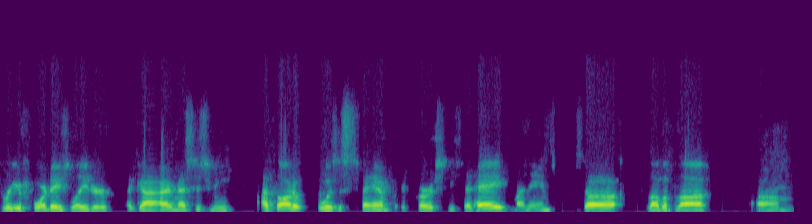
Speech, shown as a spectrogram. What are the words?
three or four days later, a guy messaged me. I thought it was a spam at first. He said, "Hey, my name's uh, blah blah blah. Um,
